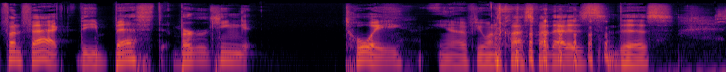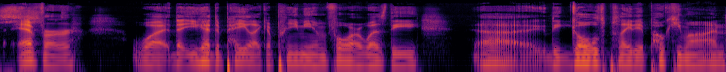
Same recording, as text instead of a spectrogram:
fun fact: the best Burger King toy, you know, if you want to classify that as this, ever, what that you had to pay like a premium for was the uh the gold plated Pokemon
